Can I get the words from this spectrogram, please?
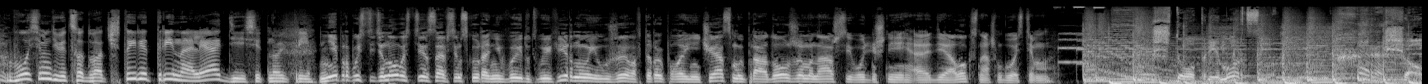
8 924 300 1003. Не пропустите новости, совсем скоро они выйдут в эфир, ну и уже во второй половине часа мы продолжим наш сегодняшний э, диалог с нашим гостем. Что приморцу хорошо.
